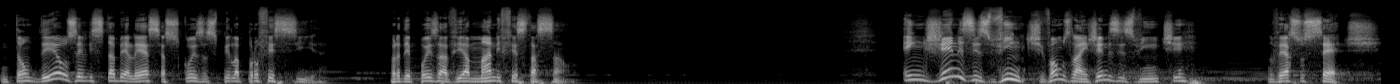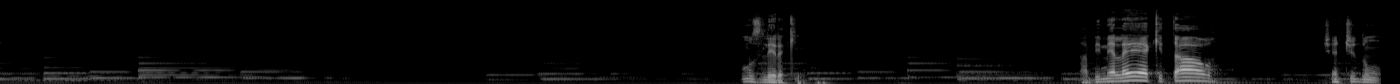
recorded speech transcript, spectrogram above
Então Deus ele estabelece as coisas pela profecia, para depois haver a manifestação. Em Gênesis 20, vamos lá, em Gênesis 20, no verso 7. Vamos ler aqui. Abimeleque e tal, tinha tido um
